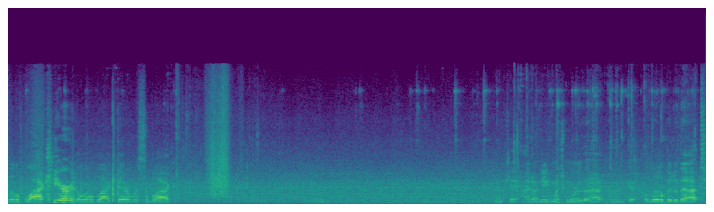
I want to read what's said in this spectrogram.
A little black here, and a little black there with some black. Okay, I don't need much more of that. I'm going to get a little bit of that.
